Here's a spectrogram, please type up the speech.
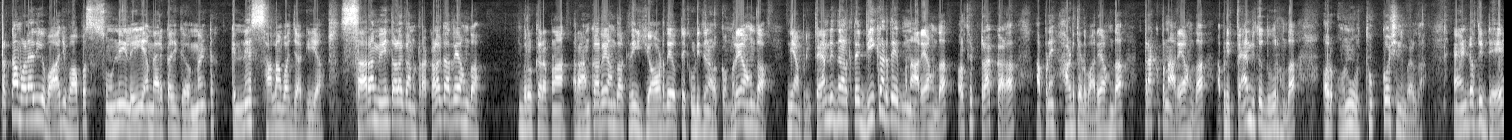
ਟਰੱਕਾਂ ਵਾਲਿਆਂ ਦੀ ਆਵਾਜ਼ ਵਾਪਸ ਸੁਣਨੇ ਲਈ ਅਮਰੀਕਾ ਦੀ ਗਵਰਨਮੈਂਟ ਕਿੰਨੇ ਸਾਲਾਂ ਬਾਅਦ ਜਾਗੀ ਆ। ਸਾਰਾ ਮਿਹਨਤ ਵਾਲਾ ਕੰਮ ਟਰੱਕ ਵਾਲਾ ਕਰ ਰਿਹਾ ਹੁੰਦਾ। ਬ੍ਰੋਕਰ ਆਪਣਾ ਆਰਾਮ ਕਰ ਰਿਹਾ ਹੁੰਦਾ, ਕਿਤੇ ਯਾਟ ਦੇ ਉੱਤੇ ਕੁੜੀ ਦੇ ਨਾਲ ਘੁੰਮ ਰਿਹਾ ਹੁੰਦਾ ਜਾਂ ਆਪਣੀ ਫੈਮਿਲੀ ਦੇ ਨਾਲ ਕਿਤੇ ਵੀਕਐਂਡ ਤੇ ਮਨਾ ਰਿਹਾ ਹੁੰਦਾ ਔਰ ਉੱਥੇ ਟਰੱਕ ਵਾਲਾ ਆਪਣੇ ਹੱਡ ਤੋੜਵਾ ਰਿਹਾ ਹੁੰਦਾ ਟਰੱਕ ਬਣਾ ਰਿਹਾ ਹੁੰਦਾ, ਆਪਣੀ ਫੈਮਿਲੀ ਤੋਂ ਦੂਰ ਹੁੰਦਾ ਔਰ ਉਹਨੂੰ ਉੱਥੋਂ ਕੁਝ ਨਹੀਂ ਮਿਲਦਾ। ਐਂਡ ਆਫ ਦੀ ਡੇ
